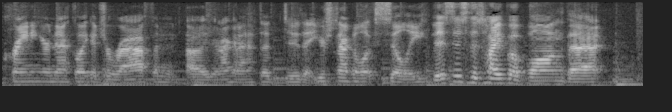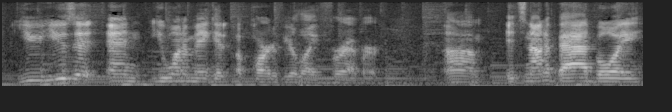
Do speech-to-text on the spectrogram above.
craning your neck like a giraffe, and uh, you're not going to have to do that. You're just not going to look silly. This is the type of bong that you use it and you want to make it a part of your life forever. Um, it's not a bad boy.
